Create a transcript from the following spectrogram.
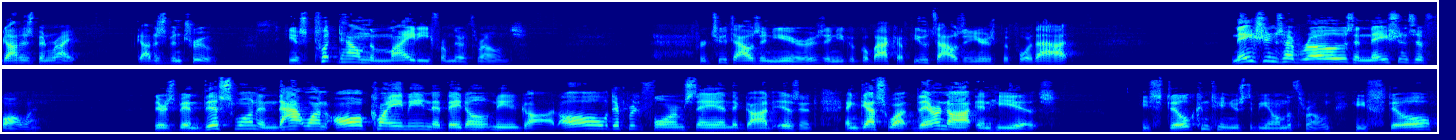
God has been right. God has been true. He has put down the mighty from their thrones. For 2,000 years, and you could go back a few thousand years before that. Nations have rose and nations have fallen. There's been this one and that one, all claiming that they don't need God. All different forms saying that God isn't. And guess what? They're not, and He is. He still continues to be on the throne. He still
